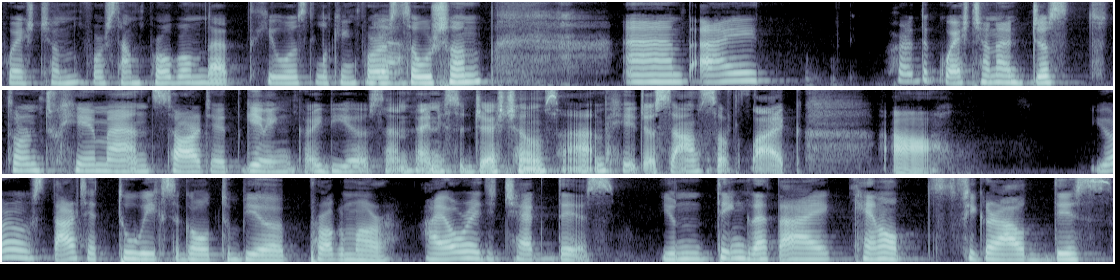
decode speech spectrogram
question for some problem that he was looking for Yeah. a solution. And I heard the question and just turned to him and started giving ideas and any suggestions. And he just answered like, uh, you started two weeks ago to be a programmer. I already checked this. You think that I cannot figure out this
